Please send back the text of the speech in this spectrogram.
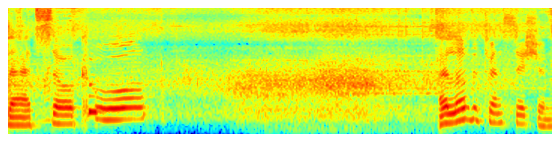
That's so cool. I love the transition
